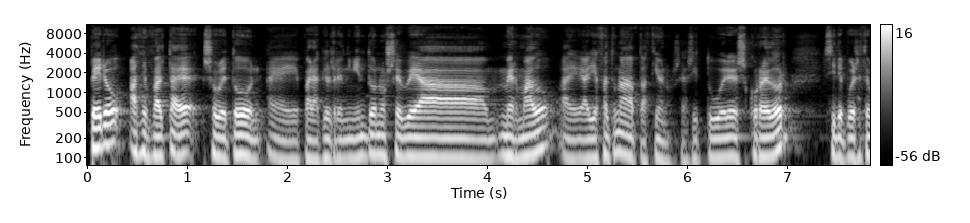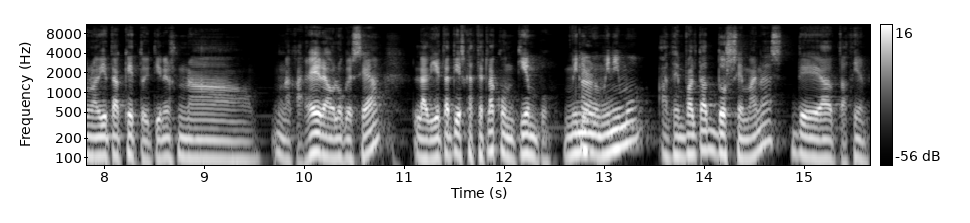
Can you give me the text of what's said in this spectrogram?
Pero hace falta, eh, sobre todo eh, para que el rendimiento no se vea mermado, haría falta una adaptación. O sea, si tú eres corredor, si te puedes hacer una dieta keto y tienes una, una carrera o lo que sea, la dieta tienes que hacerla con tiempo. Mínimo, Claro. mínimo, hacen falta dos semanas de adaptación.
